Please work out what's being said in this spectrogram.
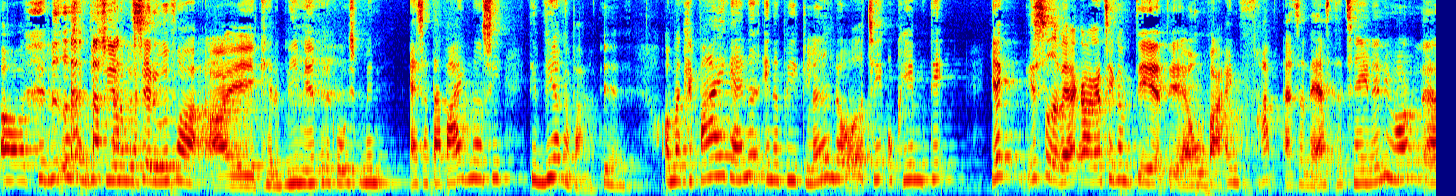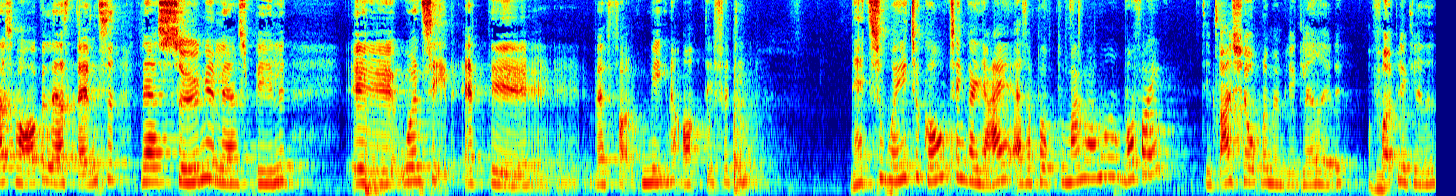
og det lyder, som du siger, når man ser det udefra, ej, kan det blive mere pædagogisk? Men altså, der er bare ikke noget at sige. Det virker bare. Ja. Og man kan bare ikke andet end at blive glad i låget og tænke, okay, men det, jeg, jeg sidder hver gang og tænker, om det, er, det er jo vejen frem. Altså lad os da tage hinanden i hånden, lad os hoppe, lad os danse, lad os synge, lad os spille. Øh, uanset at, øh, hvad folk mener om det, fordi that's the way to go, tænker jeg, altså på, på mange områder. Hvorfor ikke? det er bare sjovt, at man bliver glad af det, og folk bliver glade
